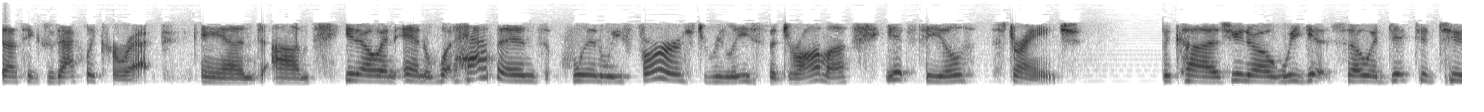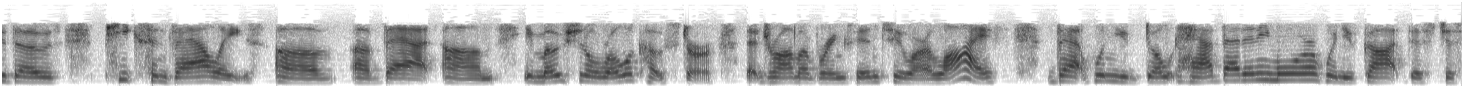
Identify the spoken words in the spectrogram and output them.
That's exactly correct. And um, you know, and and what happens when we first release the drama? It feels strange because you know we get so addicted to those peaks and valleys of of that um, emotional roller coaster that drama brings into our life that when you don't have that anymore when you've got this just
